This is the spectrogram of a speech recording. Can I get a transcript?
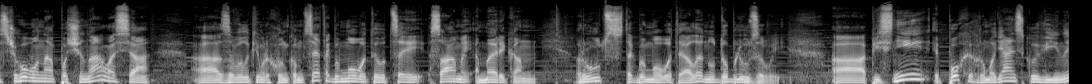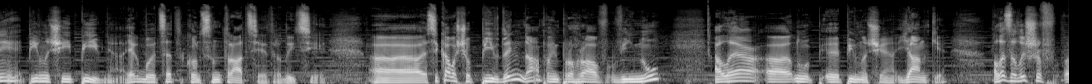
з чого вона починалася за великим рахунком, це так би мовити, цей самий American Roots, так би мовити, але ну доблюзовий. А пісні епохи громадянської війни півночі і півдня. Якби це концентрація традиції. Е, цікаво, що південь да, він програв війну, але е, ну, е, півночі Янки. Але залишив е,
